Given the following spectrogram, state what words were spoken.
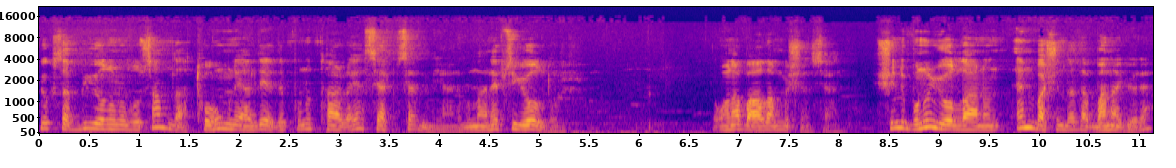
Yoksa bir yolunu bulsam da tohumunu elde edip bunu tarlaya serpsem mi yani? Bunların hepsi yoldur. Ona bağlanmışsın sen. Şimdi bunun yollarının en başında da bana göre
